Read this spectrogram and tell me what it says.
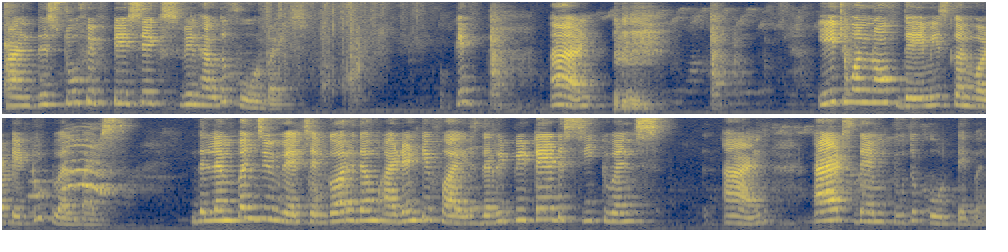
and this 256 will have the 4 bytes. Okay. And each one of them is converted to 12 bytes. The Lempenjuel algorithm identifies the repeated sequence and adds them to the code table.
